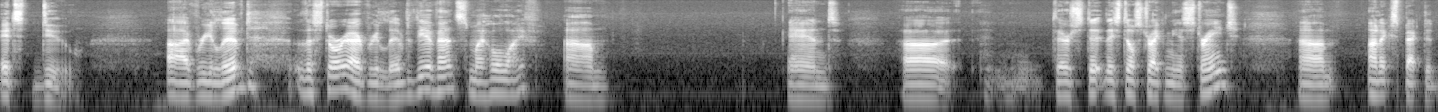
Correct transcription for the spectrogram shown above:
its due. I've relived the story. I've relived the events my whole life, um, and. Uh, they're st- they still strike me as strange, um, unexpected.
